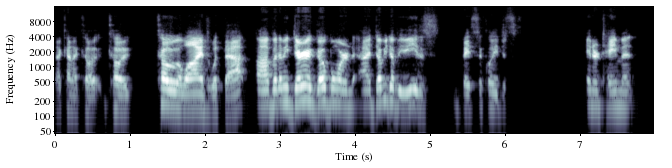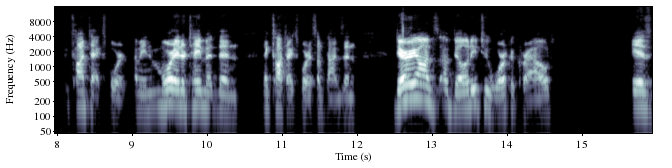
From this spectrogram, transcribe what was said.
that kind of co co co aligns with that. Uh, but I mean, Derrian Gobourne, uh, WWE is basically just entertainment contact sport. I mean, more entertainment than than contact sport sometimes. And Derrian's ability to work a crowd is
